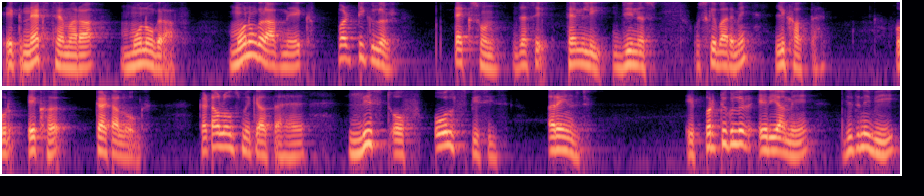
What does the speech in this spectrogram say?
एक नेक्स्ट है हमारा मोनोग्राफ मोनोग्राफ में एक पर्टिकुलर टेक्सोन जैसे फैमिली जीनस उसके बारे में लिखा होता है। और एक है कैटालॉग। कैटालॉग्स में क्या आता है? List of all species arranged. A particular area में जितनी भी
